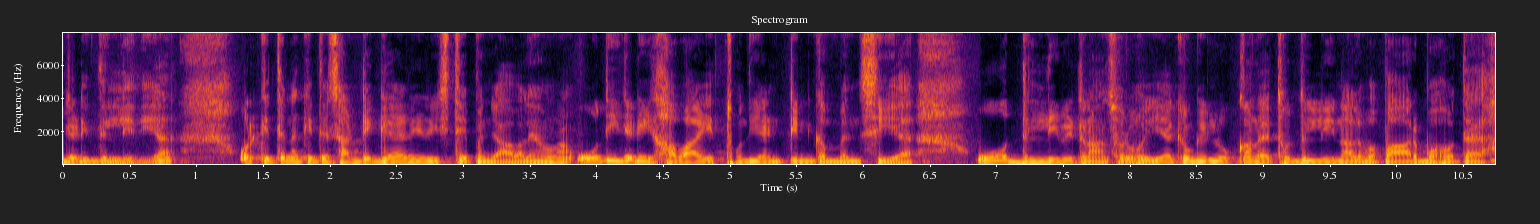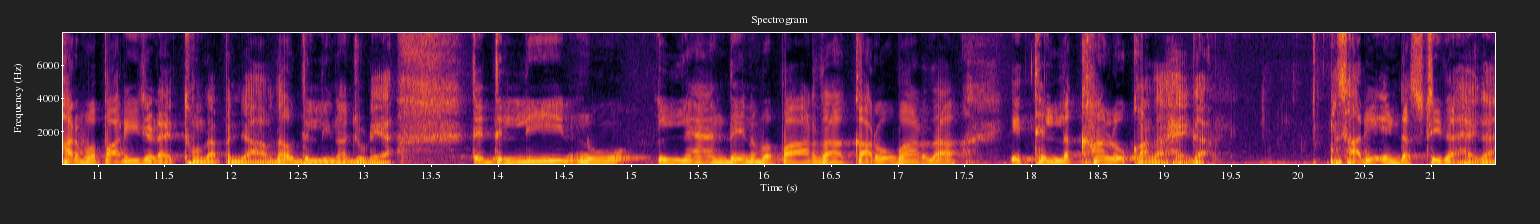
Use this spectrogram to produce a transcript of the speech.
ਜਿਹੜੀ ਦਿੱਲੀ ਦੀ ਆ ਔਰ ਕਿਤੇ ਨਾ ਕਿਤੇ ਸਾਡੇ ਗਹਿਰੇ ਰਿਸ਼ਤੇ ਪੰਜਾਬ ਵਾਲਿਆਂ ਨਾਲ ਉਹਦੀ ਜਿਹੜੀ ਹਵਾ ਇੱਥੋਂ ਦੀ ਐਂਟੀ ਇਨਕੰਬੈਂਸੀ ਹੈ ਉਹ ਦਿੱਲੀ ਵੀ ਟਰਾਂਸਫਰ ਹੋਈ ਹੈ ਕਿਉਂਕਿ ਲੋਕਾਂ ਦਾ ਇੱਥੋਂ ਦਿੱਲੀ ਨਾਲ ਵਪਾਰ ਬਹੁਤ ਹੈ। ਹਰ ਵਪਾਰੀ ਜਿਹੜਾ ਇੱਥੋਂ ਦਾ ਪੰਜਾਬ ਦਾ ਉਹ ਦਿੱਲੀ ਨਾਲ ਜੁੜਿਆ। ਤੇ ਦਿੱਲੀ ਨੂੰ ਲੈਣ ਦੇਣ ਵਪਾਰ ਦਾ ਕਾਰੋਬਾਰ ਦਾ ਇੱਥੇ ਲੱਖਾਂ ਲੋਕਾਂ ਦਾ ਹੈਗਾ। ਸਾਰੀ ਇੰਡਸਟਰੀ ਦਾ ਹੈਗਾ।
